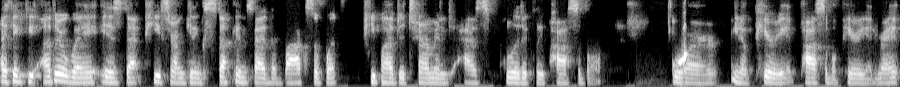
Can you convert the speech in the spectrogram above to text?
I think the other way is that piece around getting stuck inside the box of what people have determined as politically possible or you know period possible period right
